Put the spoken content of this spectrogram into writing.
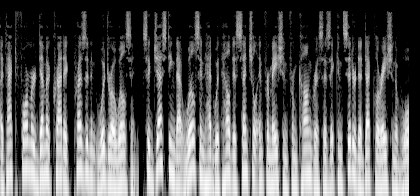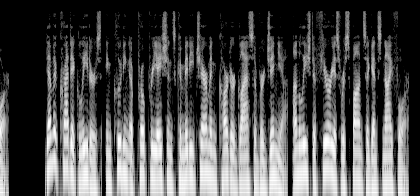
attacked former Democratic President Woodrow Wilson, suggesting that Wilson had withheld essential information from Congress as it considered a declaration of war. Democratic leaders, including Appropriations Committee Chairman Carter Glass of Virginia, unleashed a furious response against Nye for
